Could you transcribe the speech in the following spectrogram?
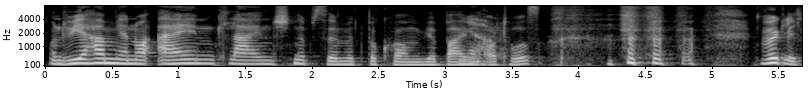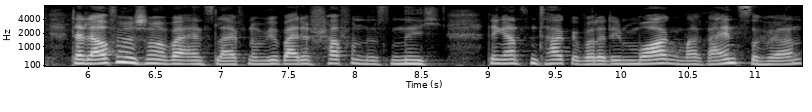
Und wir haben ja nur einen kleinen Schnipsel mitbekommen, wir beiden ja. Ottos. Wirklich, da laufen wir schon mal bei 1 Live und wir beide schaffen es nicht, den ganzen Tag über oder den Morgen mal reinzuhören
